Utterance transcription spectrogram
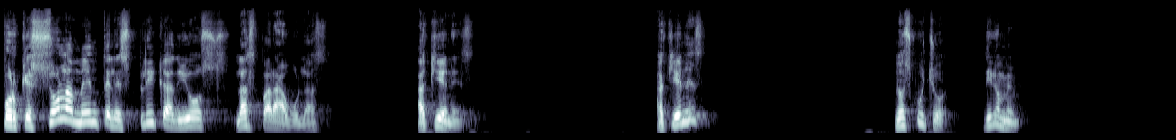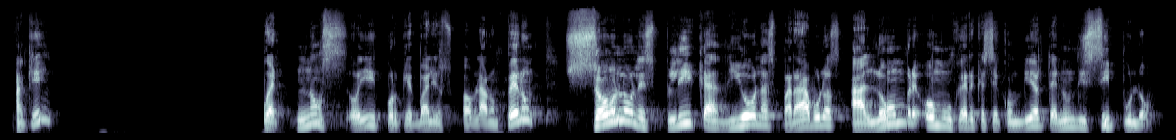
Porque solamente le explica a Dios las parábolas. ¿A quiénes? ¿A quiénes? No escucho. Dígame. ¿A quién? Bueno, no oí porque varios hablaron, pero solo le explica Dios las parábolas al hombre o mujer que se convierte en un discípulo.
